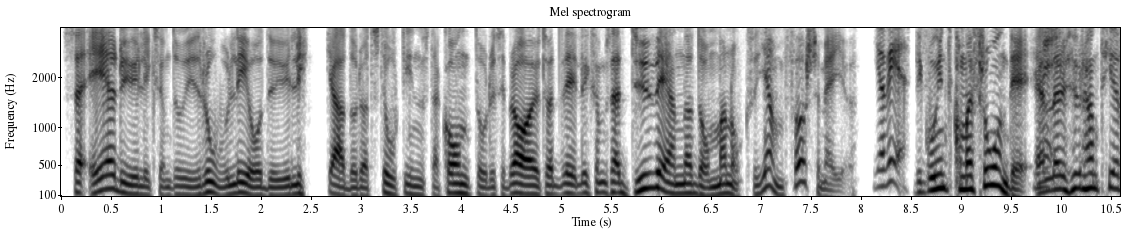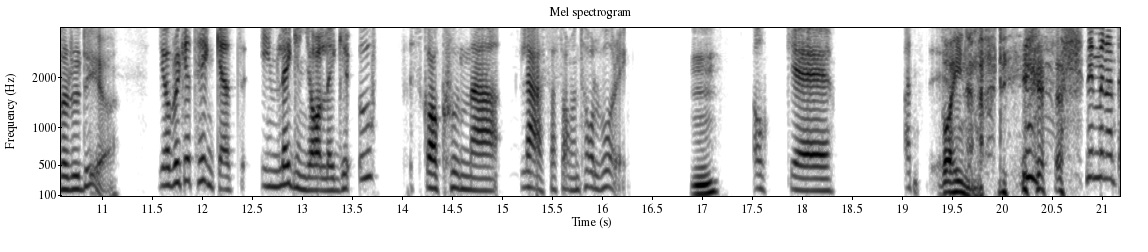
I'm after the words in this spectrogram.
så är du ju liksom, du är ju rolig och du är lyckad och du har ett stort instakonto och du ser bra ut. Och det är liksom så här, du är en av dem man också jämför sig med ju. Jag vet. Det går ju inte att komma ifrån det, Nej. eller hur hanterar du det? Jag brukar tänka att inläggen jag lägger upp ska kunna läsas av en tolvåring. Mm. Och eh, att, Vad innebär det? nej men att,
